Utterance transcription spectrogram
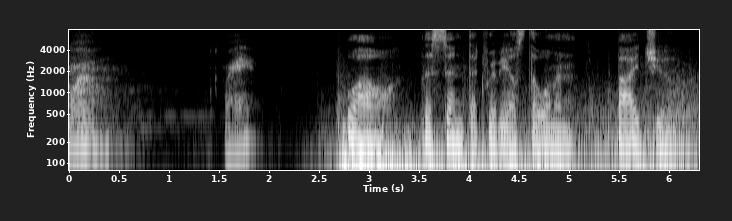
Wow. Right? Wow, the scent that reveals the woman. By Jupe.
